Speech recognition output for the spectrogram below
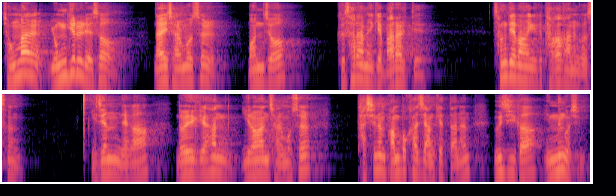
정말 용기를 내서 나의 잘못을 먼저 그 사람에게 말할 때 상대방에게 다가가는 것은 이제는 내가 너에게 한 이러한 잘못을 다시는 반복하지 않겠다는 의지가 있는 것입니다.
